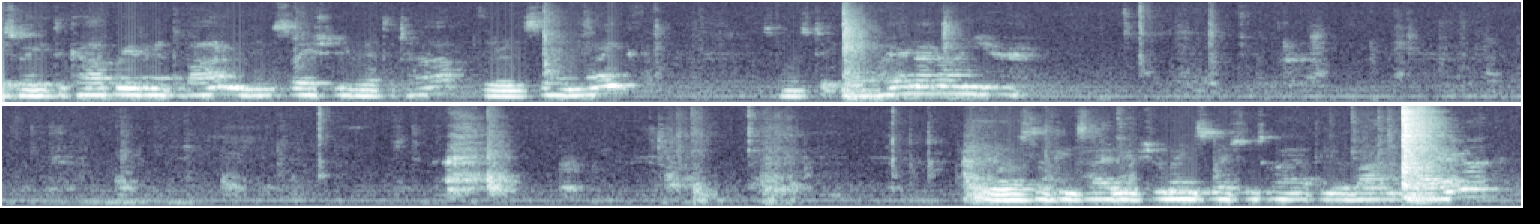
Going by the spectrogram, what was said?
So I get the copper even at the bottom and the insulation even at the top. They're the same length. So let's take the wire nut on here. And let's look inside, make sure my insulation's going up into the bottom of the wire nut.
